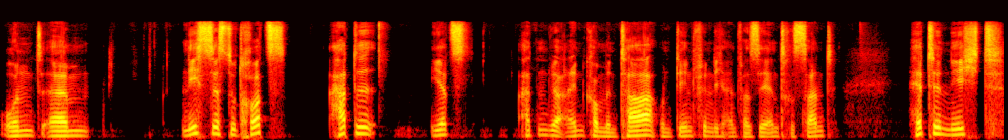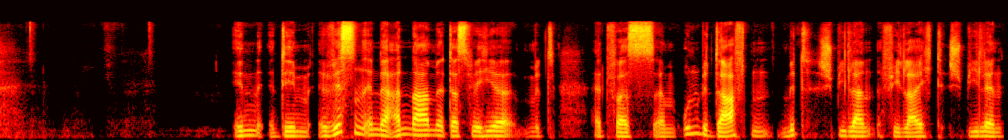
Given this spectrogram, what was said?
Und ähm, nichtsdestotrotz hatte jetzt hatten wir einen Kommentar und den finde ich einfach sehr interessant. Hätte nicht in dem Wissen, in der Annahme, dass wir hier mit etwas ähm, unbedarften Mitspielern vielleicht spielen,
